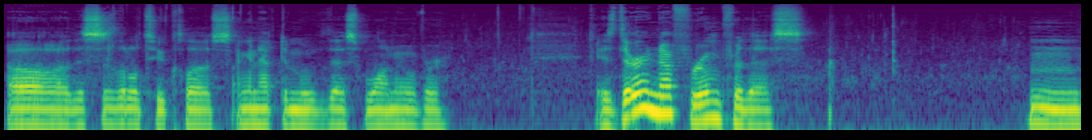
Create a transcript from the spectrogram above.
Oh, this is a little too close. I'm going to have to move this one over. Is there enough room for this? Hmm.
